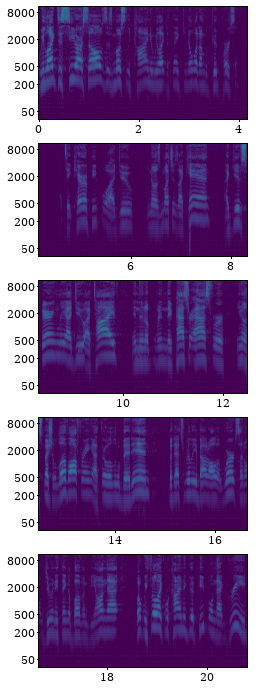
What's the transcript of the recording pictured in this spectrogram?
We like to see ourselves as mostly kind, and we like to think, you know what, I'm a good person. I take care of people. I do you know, as much as I can. I give sparingly. I do. I tithe. And then uh, when the pastor asks for, you know, a special love offering, I throw a little bit in. But that's really about all it works. I don't do anything above and beyond that. But we feel like we're kind of good people, and that greed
